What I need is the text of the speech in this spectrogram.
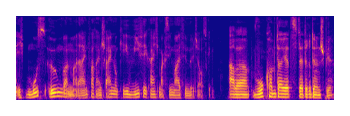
ich muss irgendwann mal einfach entscheiden, okay, wie viel kann ich maximal für Milch ausgeben. Aber wo kommt da jetzt der Dritte ins Spiel?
